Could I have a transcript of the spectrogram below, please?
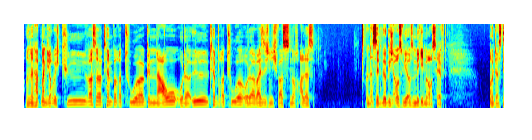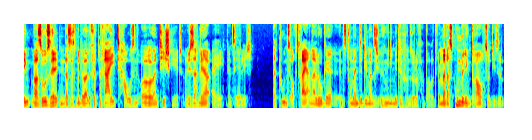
und dann hat man, glaube ich, Kühlwassertemperatur genau oder Öltemperatur oder weiß ich nicht was noch alles. Und das sieht wirklich aus wie aus dem Mickey Mouse Heft. Und das Ding war so selten, dass das mittlerweile für 3000 Euro über den Tisch geht. Und ich sage mir, ey, ganz ehrlich, da tun es auch drei analoge Instrumente, die man sich irgendwie in die Mittelkonsole verbaut. Wenn man das unbedingt braucht, so diese,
